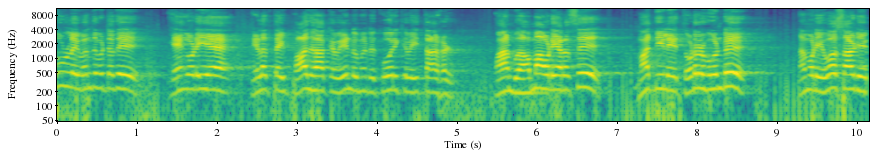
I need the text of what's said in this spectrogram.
சூழ்நிலை வந்துவிட்டது. எங்களுடைய நிலத்தை பாதுகாக்க வேண்டும் என்று கோரிக்கை வைத்தார்கள். மாண்பு அம்மாவுடைய அரசு மத்தியிலே தொடர்பு கொண்டு நம்முடைய விவசாயியுடைய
